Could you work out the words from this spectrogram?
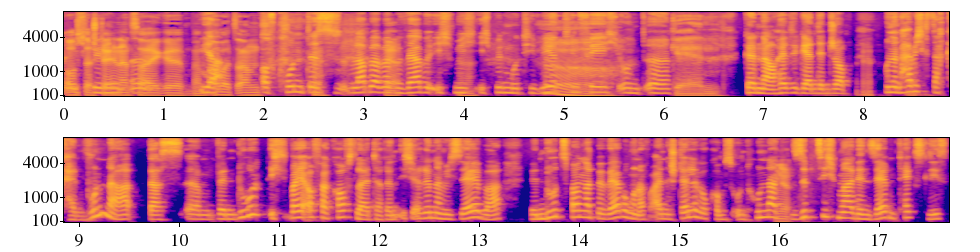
Aus der bin, äh, Stellenanzeige beim ja, Arbeitsamt. Aufgrund des Blablabla Ja. bewerbe ich mich, Ja. ich bin motiviert, Oh. teamfähig und äh, Gern. genau, hätte gern den Job. Und dann habe ich gesagt, kein Wunder, dass ähm, wenn du, ich war ja auch Verkaufsleiterin, ich erinnere mich selber, wenn du 200 Bewerbungen auf eine Stelle bekommst und 170 Mal denselben Text liest,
